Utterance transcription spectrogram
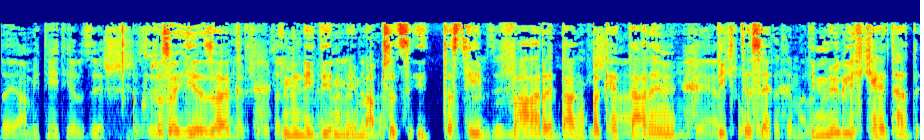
Was er hier sagt im, im, im Absatz, dass die wahre Dankbarkeit darin liegt, dass er die Möglichkeit hat,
